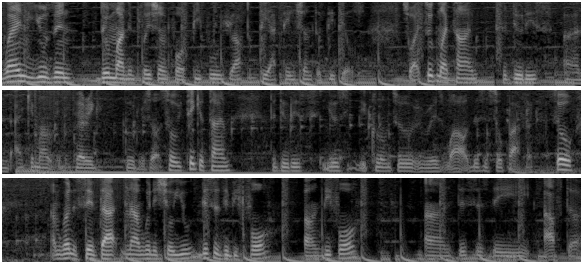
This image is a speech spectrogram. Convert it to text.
When using doing manipulation for people, you have to pay attention to details. So I took my time to do this and I came out with a very good result. So take your time to do this. Use the clone to erase. Wow, this is so perfect. So I'm going to save that. Now I'm going to show you. This is the before and before and this is the after.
